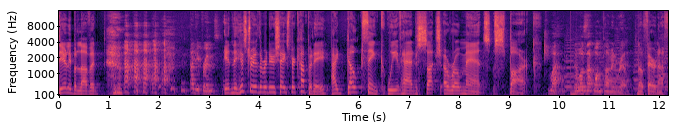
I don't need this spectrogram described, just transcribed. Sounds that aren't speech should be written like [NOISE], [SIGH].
Dearly beloved, Thank you, Prince. in the history of the Reduced Shakespeare Company, I don't think we've had such a romance spark. Well, there was that one time in Rhyl. No, fair enough.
